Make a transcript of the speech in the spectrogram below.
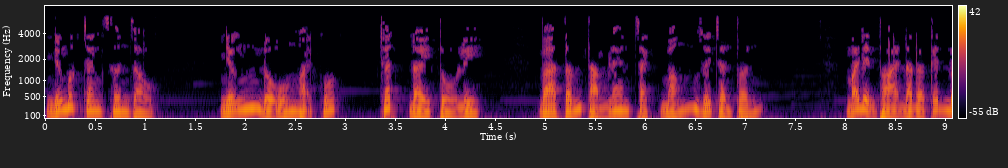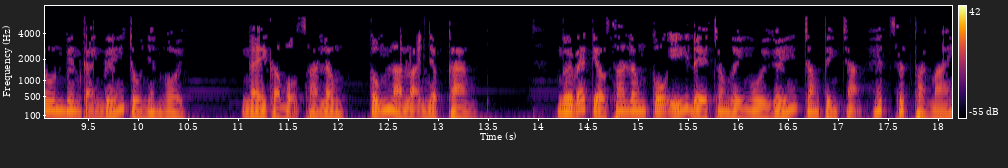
Những bức tranh sơn dầu, những đồ uống ngoại quốc, chất đầy tủ ly, và tấm thảm len sạch bóng dưới chân Tuấn. Máy điện thoại đặt ở kết đôn bên cạnh ghế chủ nhân ngồi. Ngay cả bộ salon cũng là loại nhập cảng. Người vẽ kiểu salon cố ý để cho người ngồi ghế trong tình trạng hết sức thoải mái.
